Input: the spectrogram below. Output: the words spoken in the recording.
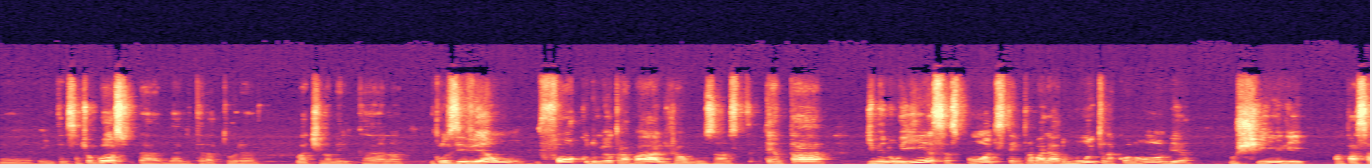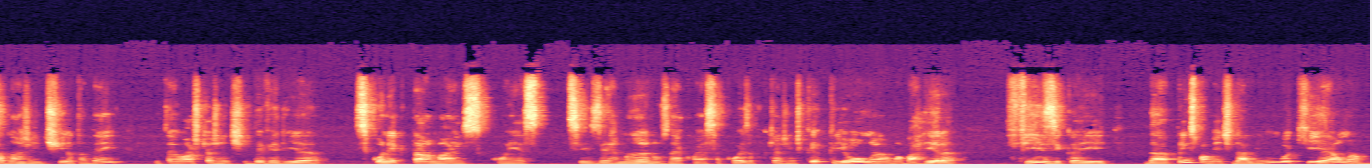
é bem interessante. Eu gosto da, da literatura latino-americana, inclusive é um foco do meu trabalho já há alguns anos, tentar diminuir essas pontes. Tenho trabalhado muito na Colômbia, no Chile, ano passado na Argentina também. Então eu acho que a gente deveria se conectar mais com esses hermanos, né, com essa coisa, porque a gente criou uma, uma barreira física aí, da, principalmente da língua, que é uma,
